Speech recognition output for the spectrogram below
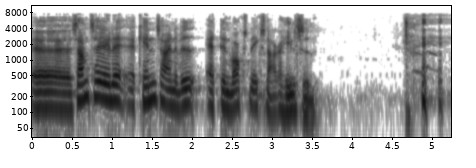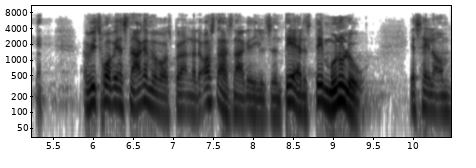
Øh, samtale er kendetegnet ved, at den voksne ikke snakker hele tiden. og vi tror, vi har snakket med vores børn, når det er os, der har snakket hele tiden. Det er, det, det er monolog. Jeg taler om,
